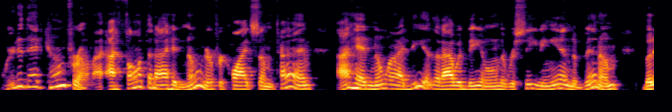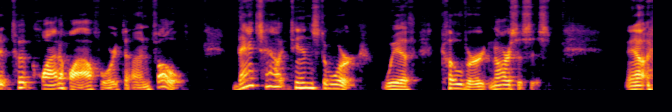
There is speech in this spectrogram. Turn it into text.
where did that come from? I, I thought that I had known her for quite some time I had no idea that I would be on the receiving end of venom, but it took quite a while for it to unfold. That's how it tends to work with covert narcissists. Now,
